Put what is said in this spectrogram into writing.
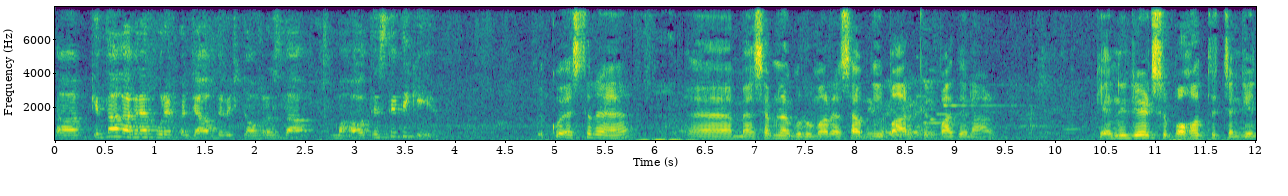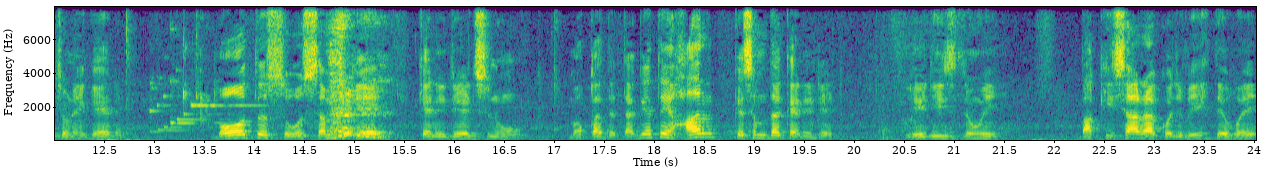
ਤਾਂ ਕਿੱਦਾਂ ਲੱਗ ਰਿਹਾ ਪੂਰੇ ਪੰਜਾਬ ਦੇ ਵਿੱਚ ਕਾਂਗਰਸ ਦਾ ਮਾਹੌਲ ਤੇ ਸਥਿਤੀ ਕੀ ਹੈ? ਦੇਖੋ, ਇਸ ਤਰ੍ਹਾਂ ਹੈ ਮੈਂ ਸਭ ਨਾਲ ਗੁਰੂ ਮਹਾਰਾਜ ਸਾਹਿਬ ਦੀ ਪਾਰ ਕਿਰਪਾ ਦੇ ਨਾਲ ਕੈਂਡੀਡੇਟਸ ਬਹੁਤ ਚੰਗੇ ਚੁਣੇ ਗਏ ਨੇ। ਬਹੁਤ ਸੋਚ ਸਮਝ ਕੇ ਕੈਂਡੀਡੇਟਸ ਨੂੰ ਮੌਕਾ ਦਿੱਤਾ ਗਿਆ ਤੇ ਹਰ ਕਿਸਮ ਦਾ ਕੈਂਡੀਡੇਟ, ਲੇਡੀਜ਼ ਨੂੰ ਵੀ, ਬਾਕੀ ਸਾਰਾ ਕੁਝ ਵੇਖਦੇ ਹੋਏ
